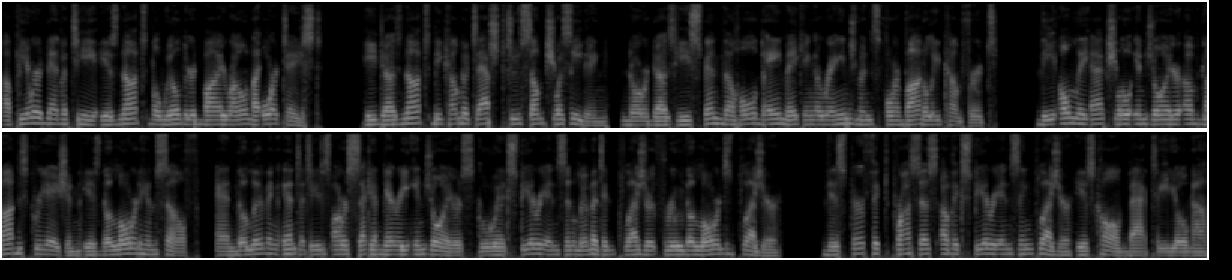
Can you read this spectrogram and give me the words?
a pure devotee is not bewildered by aroma or taste. He does not become attached to sumptuous eating, nor does he spend the whole day making arrangements for bodily comfort. The only actual enjoyer of God's creation is the Lord Himself, and the living entities are secondary enjoyers who experience unlimited pleasure through the Lord's pleasure. This perfect process of experiencing pleasure is called Bhakti Yoga,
